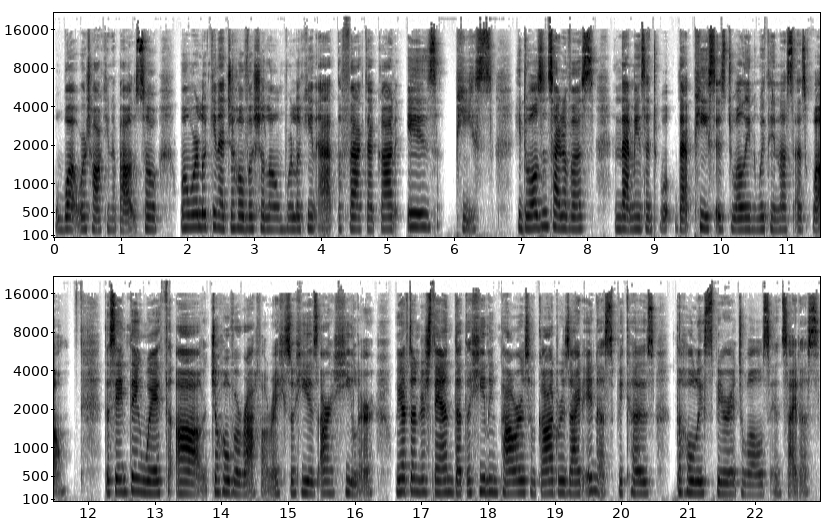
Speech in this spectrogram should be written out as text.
what we're talking about. So when we're looking at Jehovah Shalom, we're looking at the fact that God is peace. He dwells inside of us, and that means that, that peace is dwelling within us as well. The same thing with uh, Jehovah Rapha, right? So he is our healer. We have to understand that the healing powers of God reside in us because the Holy Spirit dwells inside us.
